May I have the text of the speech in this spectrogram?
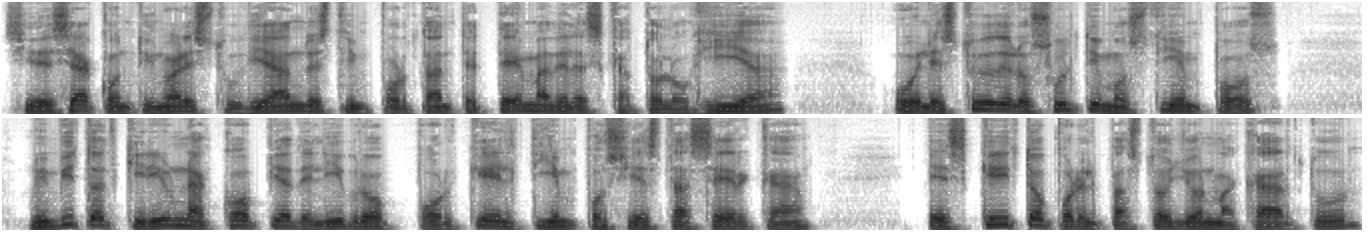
Si desea continuar estudiando este importante tema de la escatología o el estudio de los últimos tiempos, lo invito a adquirir una copia del libro ¿Por qué el tiempo si está cerca?, escrito por el pastor John MacArthur,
